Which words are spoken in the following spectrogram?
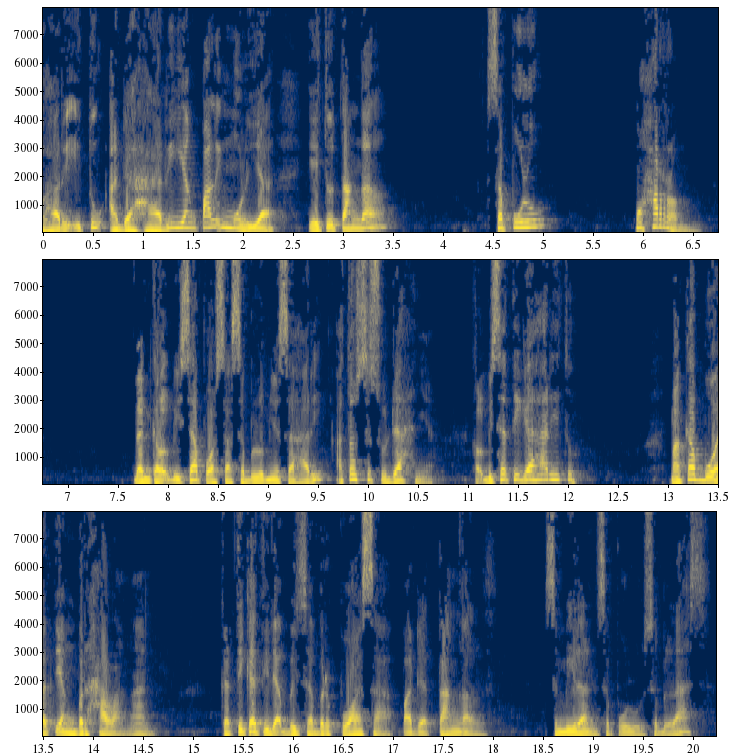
hari itu ada hari yang paling mulia yaitu tanggal 10 Muharram. Dan kalau bisa puasa sebelumnya sehari atau sesudahnya. Kalau bisa tiga hari itu. Maka buat yang berhalangan ketika tidak bisa berpuasa pada tanggal 9, 10, 11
